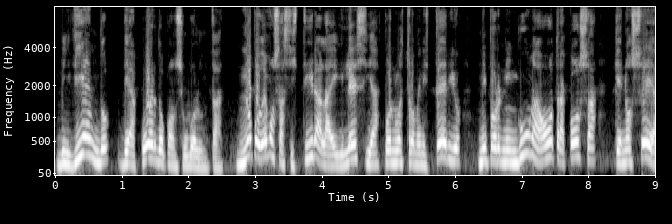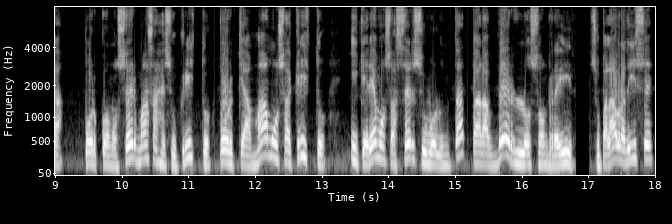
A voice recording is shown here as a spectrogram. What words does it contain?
viviendo de acuerdo con su voluntad. No podemos asistir a la iglesia por nuestro ministerio ni por ninguna otra cosa que no sea por conocer más a Jesucristo, porque amamos a Cristo y queremos hacer su voluntad para verlo sonreír. Su palabra dice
